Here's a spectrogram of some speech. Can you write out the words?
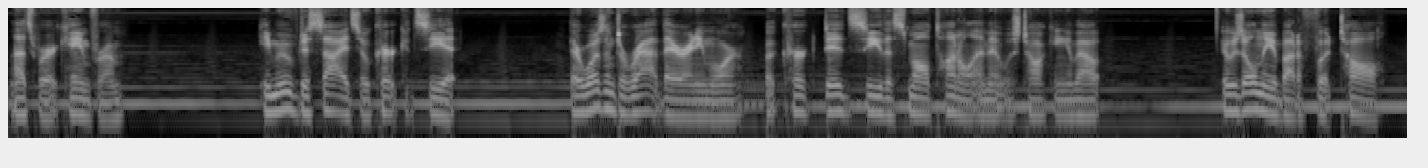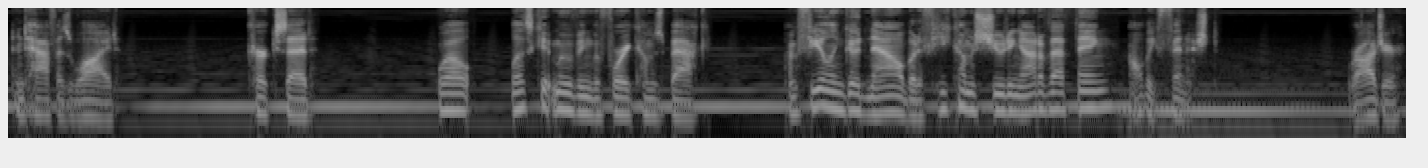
That's where it came from. He moved aside so Kirk could see it. There wasn't a rat there anymore, but Kirk did see the small tunnel Emmett was talking about. It was only about a foot tall and half as wide. Kirk said, Well, let's get moving before he comes back. I'm feeling good now, but if he comes shooting out of that thing, I'll be finished. Roger.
